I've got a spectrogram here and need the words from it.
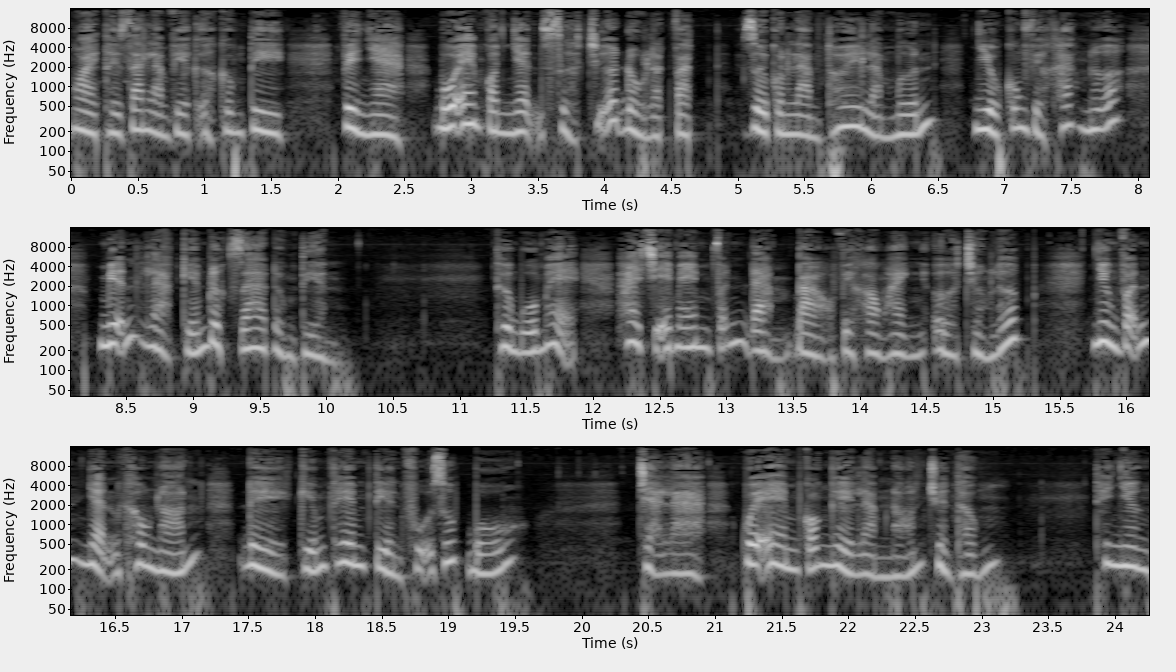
Ngoài thời gian làm việc ở công ty, về nhà bố em còn nhận sửa chữa đồ lặt vặt, rồi còn làm thuê làm mướn, nhiều công việc khác nữa, miễn là kiếm được ra đồng tiền. Thương bố mẹ, hai chị em em vẫn đảm bảo việc học hành ở trường lớp, nhưng vẫn nhận khâu nón để kiếm thêm tiền phụ giúp bố. Chả là quê em có nghề làm nón truyền thống. Thế nhưng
